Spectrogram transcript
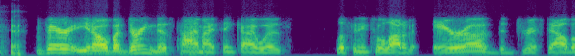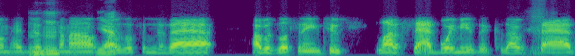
very you know, but during this time, I think I was listening to a lot of Erra. The Drift album had just mm-hmm. come out. Yep. I was listening to that. I was listening to a lot of sad boy music because I was sad.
